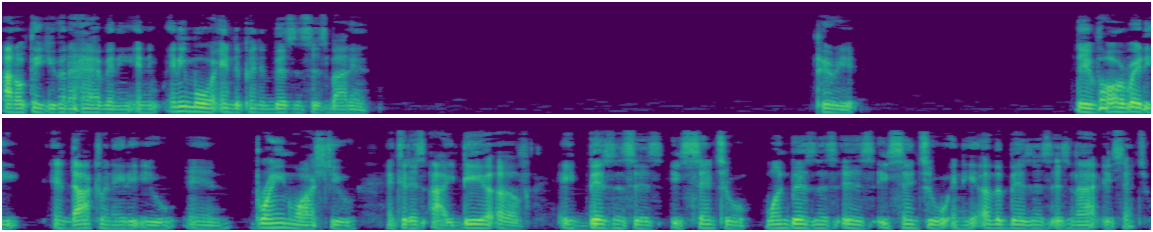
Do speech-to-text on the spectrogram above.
I don't think you're going to have any, any any more independent businesses by then. Period. They've already indoctrinated you and brainwashed you into this idea of a business is essential. One business is essential and the other business is not essential.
